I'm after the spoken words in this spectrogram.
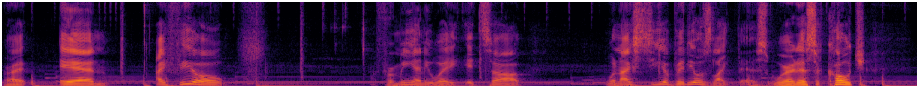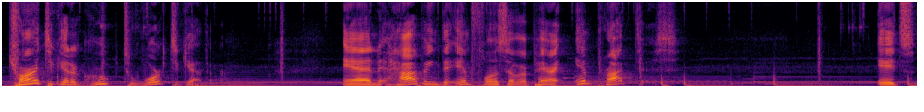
Right? And I feel, for me anyway, it's uh when I see videos like this where there's a coach trying to get a group to work together and having the influence of a parent in practice, it's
